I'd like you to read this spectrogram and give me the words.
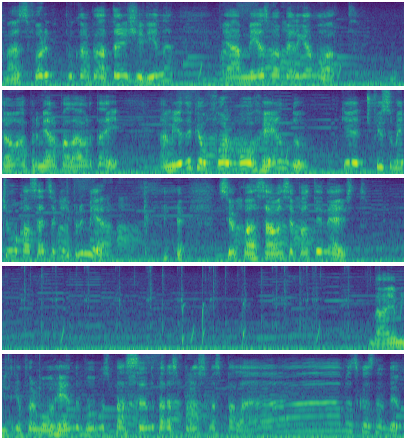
Mas se for procurar pela tangerina, é a mesma bergamota. Então a primeira palavra está aí. À medida que eu for morrendo, porque dificilmente eu vou passar isso aqui de primeira. se eu passar, vai ser fato inédito. Daí, à medida que eu for morrendo, vamos passando para as próximas palavras. Quase não deu.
